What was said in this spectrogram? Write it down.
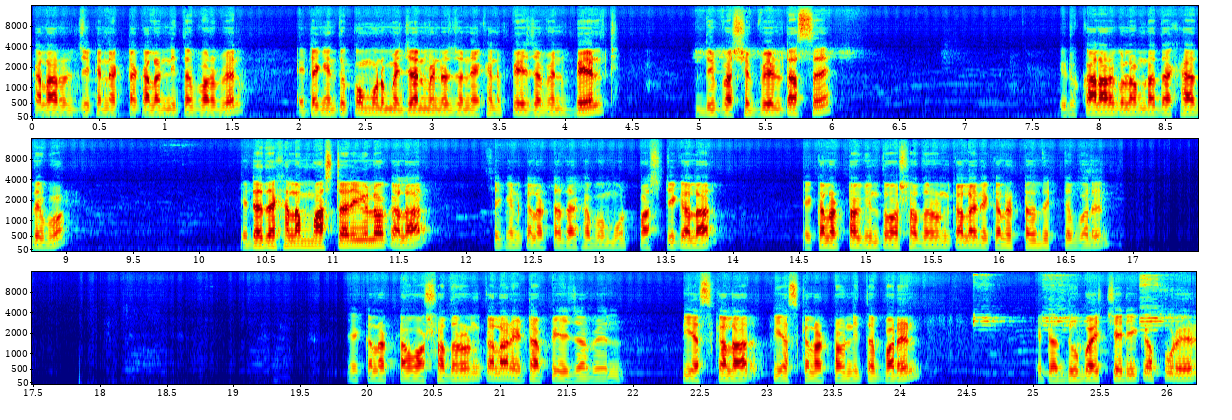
কালারের যেখানে একটা কালার নিতে পারবেন। এটা কিন্তু কোমর মেজারমেন্টের জন্য এখানে পেয়ে যাবেন বেল্ট। দুই পাশে বেল্ট আছে। একটু কালারগুলো আমরা দেখা দেব। এটা দেখালাম মাস্টার ইয়েলো কালার। সেকেন্ড কালারটা দেখাবো, মোট পাঁচটি কালার। এই কালারটাও কিন্তু অসাধারণ কালার, এই কালারটাও দেখতে পারেন। এই কালারটাও অসাধারণ কালার, এটা পেয়ে যাবেন পিয়াজ কালার পিয়াজ কালারটাও নিতে পারেন। এটা দুবাই চেরি কাপুরের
